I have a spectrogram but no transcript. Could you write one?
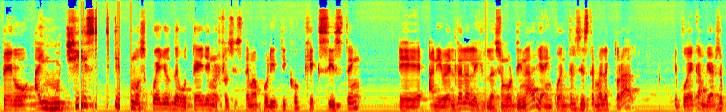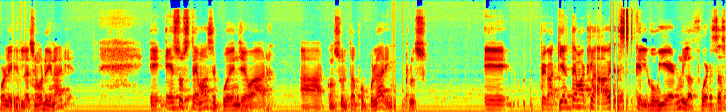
pero hay muchísimos cuellos de botella en nuestro sistema político que existen eh, a nivel de la legislación ordinaria. Encuentra el sistema electoral, que puede cambiarse por legislación ordinaria. Eh, esos temas se pueden llevar a consulta popular incluso. Pero aquí el tema clave es que el gobierno y las fuerzas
